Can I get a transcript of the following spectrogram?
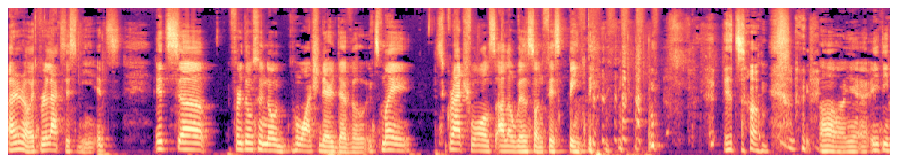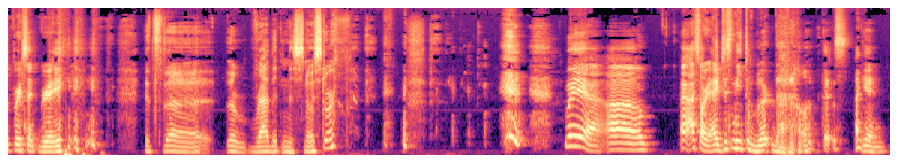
I don't know, it relaxes me. It's it's uh for those who know who watch Daredevil, it's my scratch walls a la Wilson Fisk painting. It's, um, oh yeah, eighteen percent gray. it's the, the rabbit in the snowstorm. but yeah, um, I, I- sorry, I just need to blurt that out because again,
